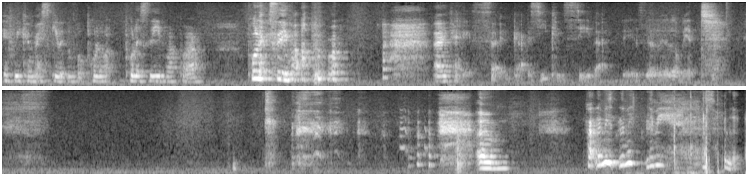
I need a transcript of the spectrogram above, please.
if we can rescue it with a pull pull a sleeve up or pull a sleeve up. okay, so guys, you can see that there's a little bit. Um, in fact, let me let me let me let's have a look.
